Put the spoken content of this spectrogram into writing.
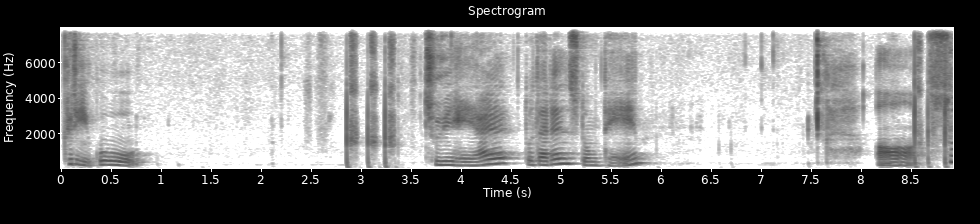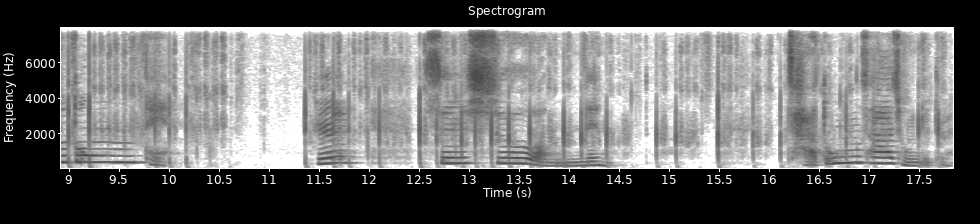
그리고 주의해야 할 또 다른 수동태 어, 수동태를 쓸 수 없는 자동사 종류들.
